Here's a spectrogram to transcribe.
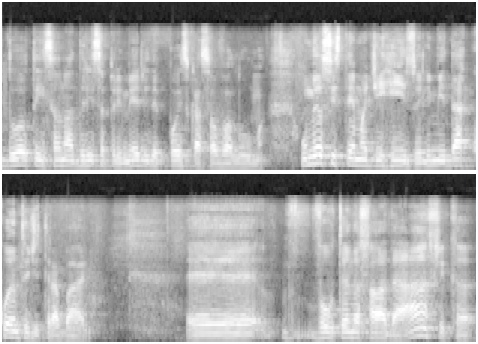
dou atenção na driça primeiro e depois caço a valuma? O meu sistema de riso, ele me dá quanto de trabalho? É, voltando a falar da África,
